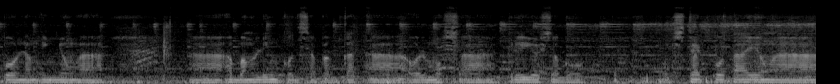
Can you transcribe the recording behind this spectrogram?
po ng inyong uh, uh, abang lingkod sapagkat uh, almost 3 uh, years ago. Nag-start po tayong uh,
